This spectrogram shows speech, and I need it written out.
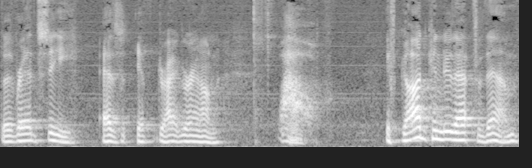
the Red Sea as if dry ground. Wow. If God can do that for them,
